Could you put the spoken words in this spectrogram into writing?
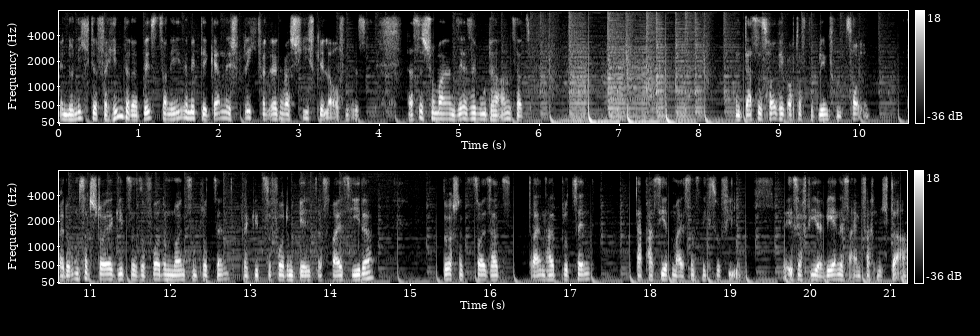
Wenn du nicht der Verhinderer bist, sondern jeder mit dir gerne spricht, wenn irgendwas schiefgelaufen ist. Das ist schon mal ein sehr, sehr guter Ansatz. Und das ist häufig auch das Problem vom Zoll. Bei der Umsatzsteuer geht es ja sofort um 19 Prozent, da geht es sofort um Geld, das weiß jeder. Durchschnittszollsatz 3,5 Prozent, da passiert meistens nicht so viel. Da ist auch die Awareness einfach nicht da.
